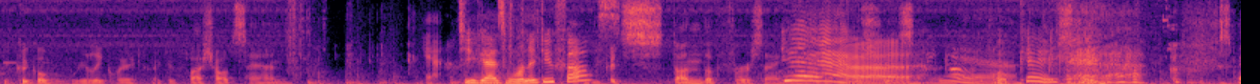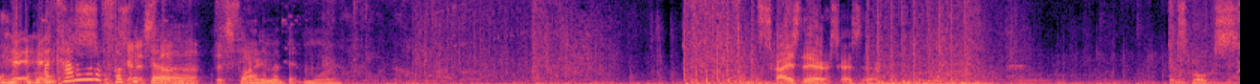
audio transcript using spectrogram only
we could go really quick. I could flash out sand. Yeah. Do you guys want to do You fast? could stun the first angle. and then Yeah. just. Yeah. Okay. Smoke I kind of want to fuck with stun the this Phantom a bit more. Skye's there. Skye's there. There's smokes.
